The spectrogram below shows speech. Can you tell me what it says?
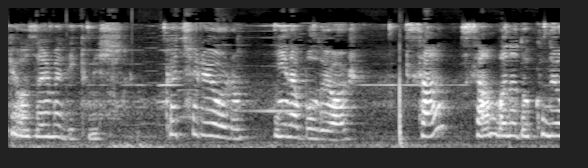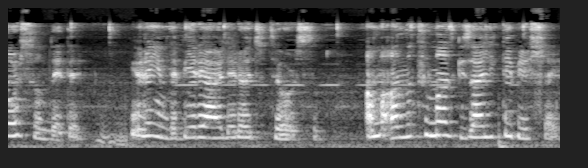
gözlerime dikmiş. Kaçırıyorum. Yine buluyor. Sen, sen bana dokunuyorsun dedi. Yüreğimde bir yerleri acıtıyorsun. Ama anlatılmaz güzellikte bir şey.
